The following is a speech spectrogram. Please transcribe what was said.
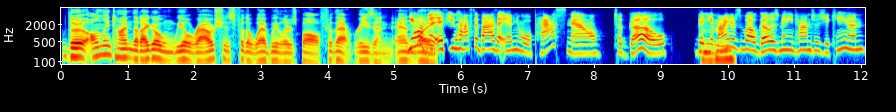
the only time that I go and wheel Rausch is for the Web Wheelers Ball for that reason. And Yeah, like, but if you have to buy the annual pass now to go, then you might Mhm. as well go as many times as you can.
